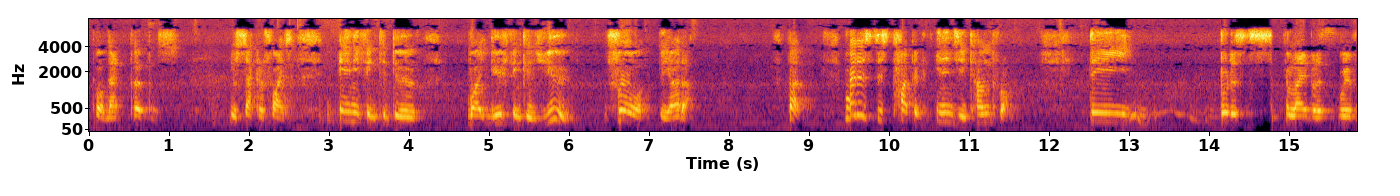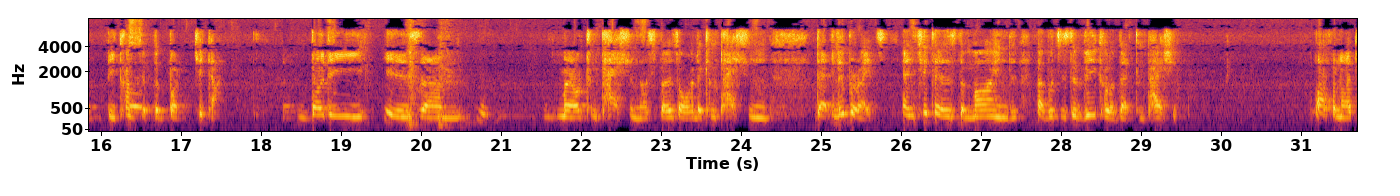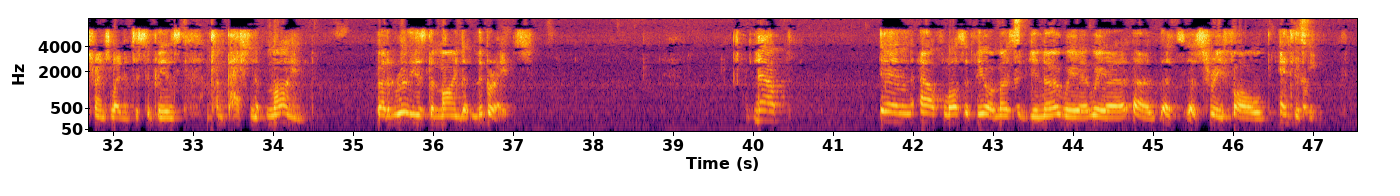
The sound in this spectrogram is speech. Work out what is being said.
for that purpose. You sacrifice anything to do what you think is you for the other. But where does this type of energy come from? The Buddhists label it with the concept of bodhicitta. Bodhi is, um, well, compassion, I suppose, or the compassion that liberates. And chitta is the mind, uh, which is the vehicle of that compassion. Often I translate it simply as compassionate mind. But it really is the mind that liberates. Now, in our philosophy, or most of you know, we're, we're a, a, a threefold entity.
